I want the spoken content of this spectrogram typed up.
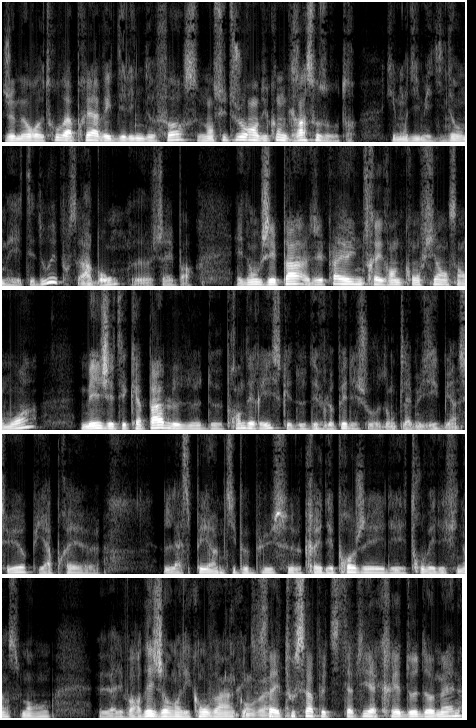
je me retrouve après avec des lignes de force. Je m'en suis toujours rendu compte grâce aux autres qui m'ont dit mais dis donc mais t'es doué pour ça. Ah bon euh, je savais pas. Et donc j'ai pas j'ai pas eu une très grande confiance en moi mais j'étais capable de, de, prendre des risques et de développer des choses. Donc la musique bien sûr puis après euh, l'aspect un petit peu plus euh, créer des projets les, trouver des financements euh, aller voir des gens les convaincre, Et tout ça. Et tout ça petit à petit a créé deux domaines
